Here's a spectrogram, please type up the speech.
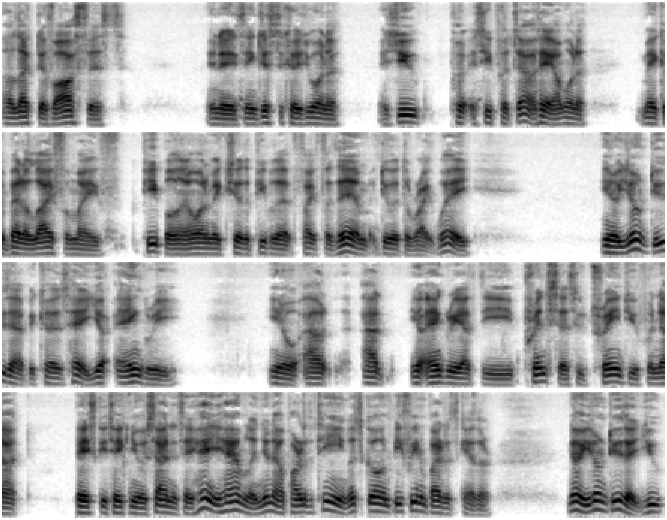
elective office and anything just because you want to as you put as he puts out hey i want to make a better life for my people and i want to make sure the people that fight for them do it the right way you know you don't do that because hey you're angry you know out at you're angry at the princess who trained you for not basically taking you aside and say hey hamlin you're now part of the team let's go and be freedom fighters together no, you don't do that. You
